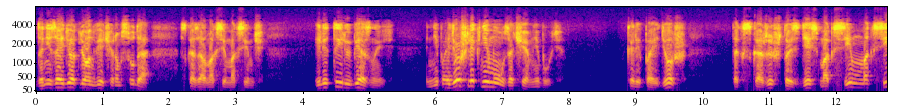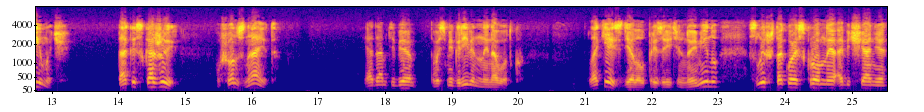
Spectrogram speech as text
«Да не зайдет ли он вечером сюда?» — сказал Максим Максимович. «Или ты, любезный, не пойдешь ли к нему зачем-нибудь?» «Коли пойдешь, так скажи, что здесь Максим Максимыч». Так и скажи. Уж он знает. Я дам тебе восьмигривенный на водку. Лакей сделал презрительную мину, слышь такое скромное обещание,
